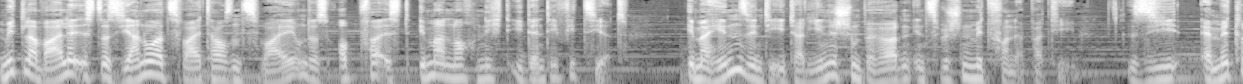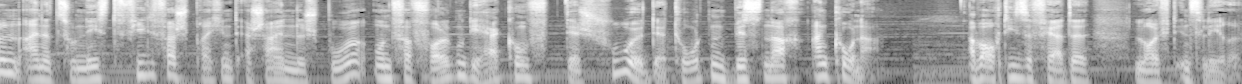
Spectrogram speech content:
Mittlerweile ist es Januar 2002 und das Opfer ist immer noch nicht identifiziert. Immerhin sind die italienischen Behörden inzwischen mit von der Partie. Sie ermitteln eine zunächst vielversprechend erscheinende Spur und verfolgen die Herkunft der Schuhe der Toten bis nach Ancona. Aber auch diese Fährte läuft ins Leere.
